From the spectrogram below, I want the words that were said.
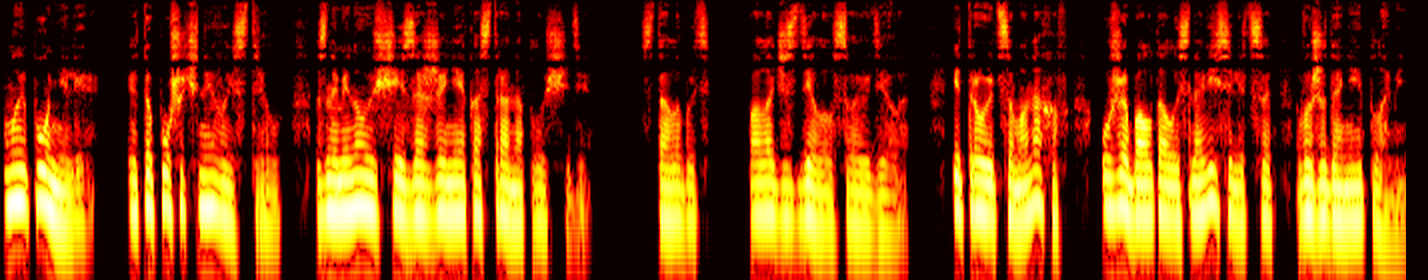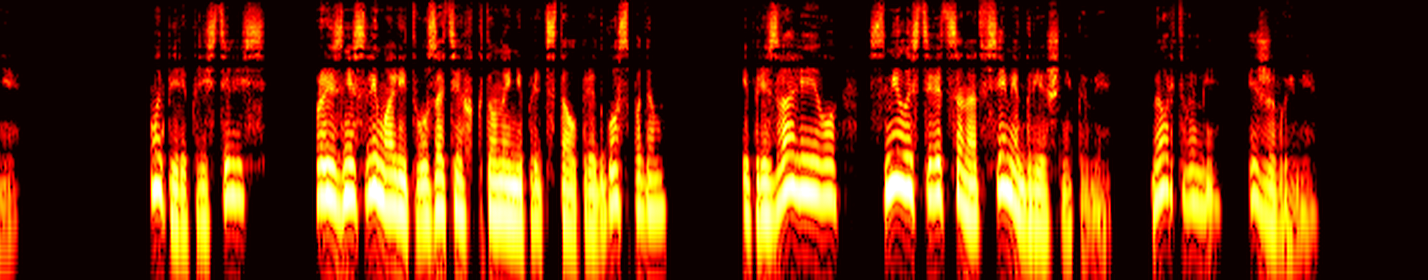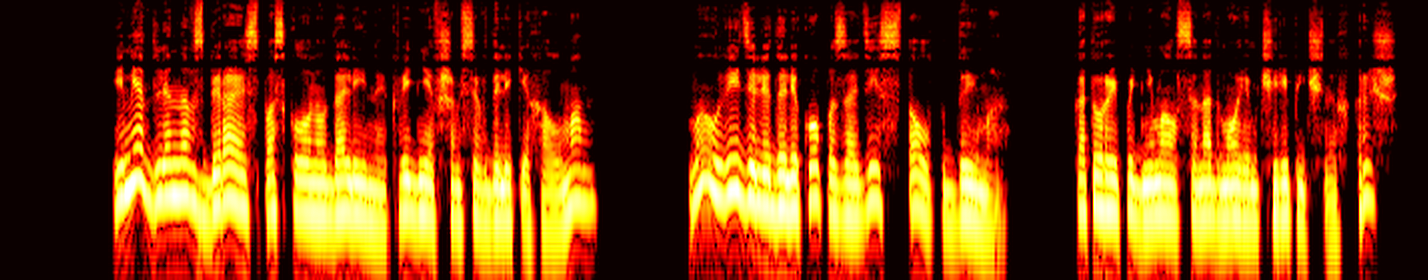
Мы поняли, это пушечный выстрел, знаменующий зажжение костра на площади. Стало быть, палач сделал свое дело, и троица монахов уже болталась на виселице в ожидании пламени. Мы перекрестились произнесли молитву за тех, кто ныне предстал пред Господом, и призвали его смилостивиться над всеми грешниками, мертвыми и живыми. И медленно взбираясь по склону долины к видневшимся вдалеке холмам, мы увидели далеко позади столб дыма, который поднимался над морем черепичных крыш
